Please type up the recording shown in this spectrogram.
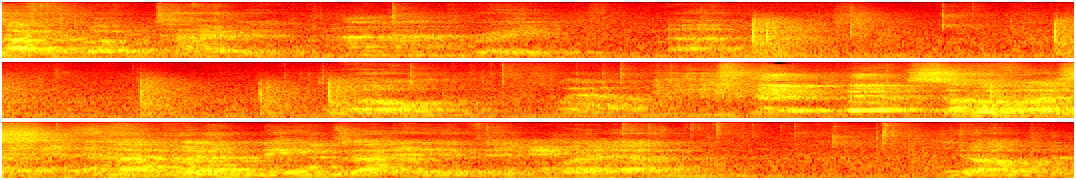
talking about retirement, Uh-huh. right? um, Well, Well, some of us, I'm not putting names on any of it, but, um, you know,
